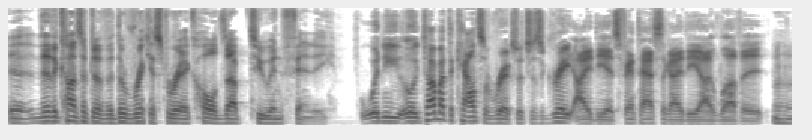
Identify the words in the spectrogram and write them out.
uh, the, the, concept of the Rickest Rick holds up to infinity when you, when you, talk about the Council of Ricks, which is a great idea, it's a fantastic idea. I love it. Mm-hmm.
